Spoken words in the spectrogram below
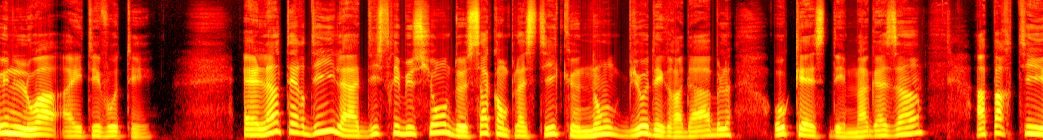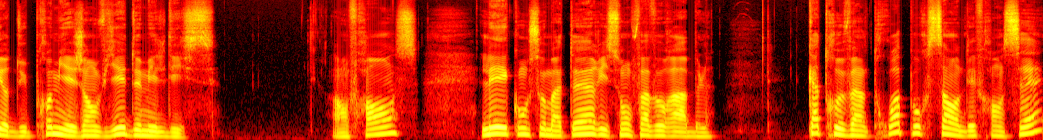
une loi a été votée. Elle interdit la distribution de sacs en plastique non biodégradables aux caisses des magasins à partir du 1er janvier 2010. En France, les consommateurs y sont favorables. 83% des Français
